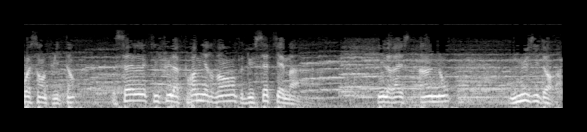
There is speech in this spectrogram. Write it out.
68 ans, celle qui fut la première vampe du 7e art. Il reste un nom, Musidora.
